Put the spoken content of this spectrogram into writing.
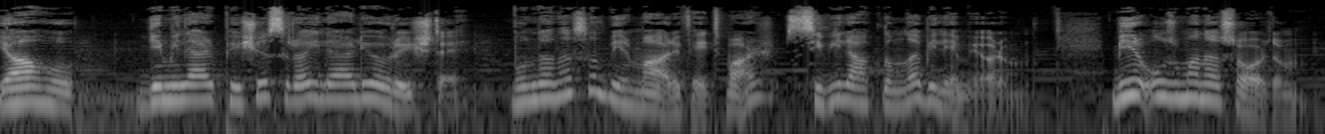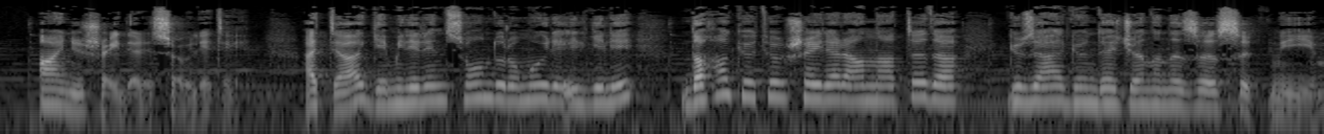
Yahu gemiler peşi sıra ilerliyor işte. Bunda nasıl bir marifet var, sivil aklımla bilemiyorum. Bir uzmana sordum. Aynı şeyleri söyledi. Hatta gemilerin son durumuyla ilgili daha kötü şeyler anlattı da güzel günde canınızı sıkmayayım.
